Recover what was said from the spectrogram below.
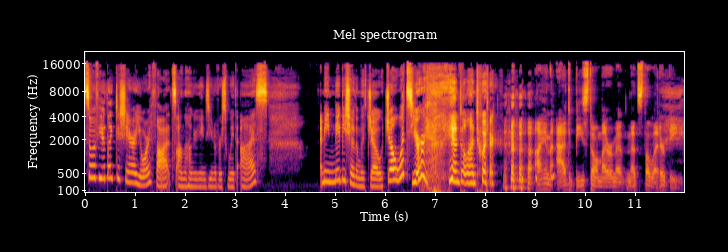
so, if you'd like to share your thoughts on the Hunger Games universe with us, I mean, maybe share them with Joe. Joe, what's your handle on Twitter? I am at Beast on my remote, and that's the letter B.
